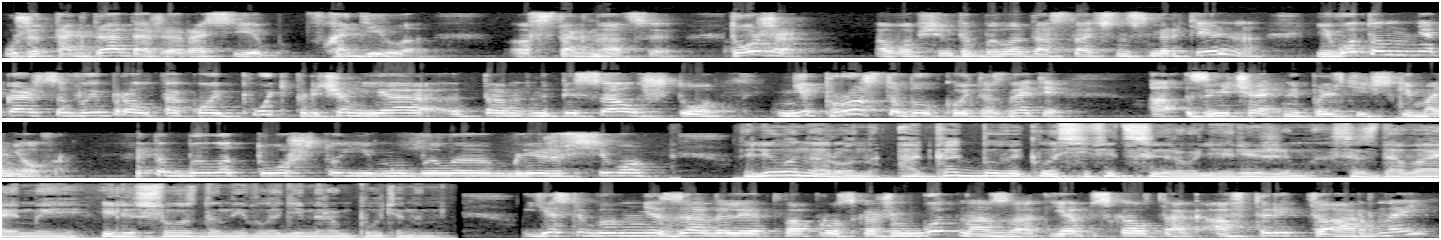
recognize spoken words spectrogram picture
уже тогда даже Россия входила в стагнацию, тоже в общем-то, было достаточно смертельно. И вот он, мне кажется, выбрал такой путь. Причем я там написал, что не просто был какой-то, знаете, а замечательный политический маневр. Это было то, что ему было ближе всего. Леон Арон, а как бы вы классифицировали режим, создаваемый или созданный Владимиром Путиным? Если бы мне задали этот вопрос, скажем, год назад, я бы сказал так, авторитарный,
